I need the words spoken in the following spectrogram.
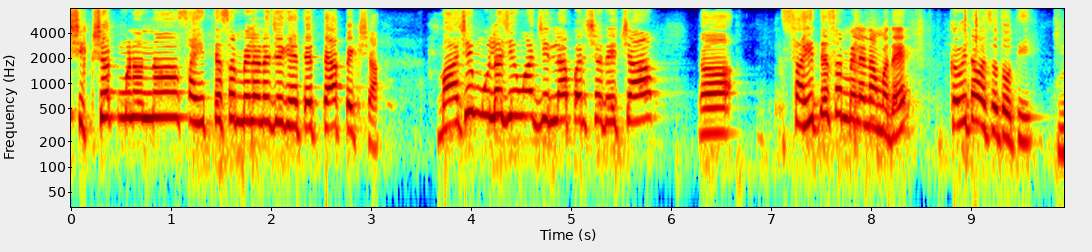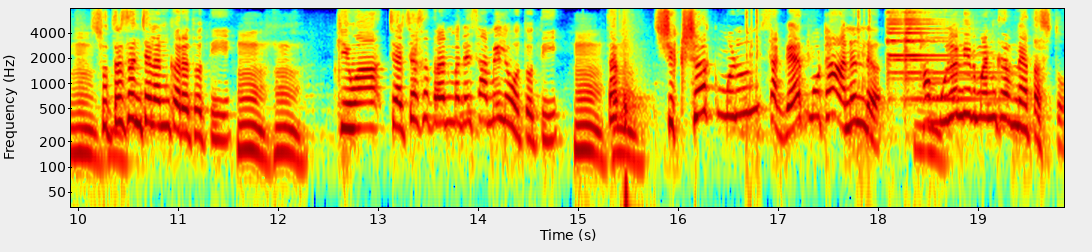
शिक्षक म्हणून अ, साहित्य संमेलन जे घेते त्यापेक्षा माझी मुलं जेव्हा जिल्हा परिषदेच्या अ, साहित्य संमेलनामध्ये कविता वाचत होती हम्म. सूत्रसंचालन करत होती हम्म, हम्म, किंवा चर्चासत्रांमध्ये सामील होत होती हम्म, तर हम्म. शिक्षक म्हणून सगळ्यात मोठा आनंद हा मुलं निर्माण करण्यात असतो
